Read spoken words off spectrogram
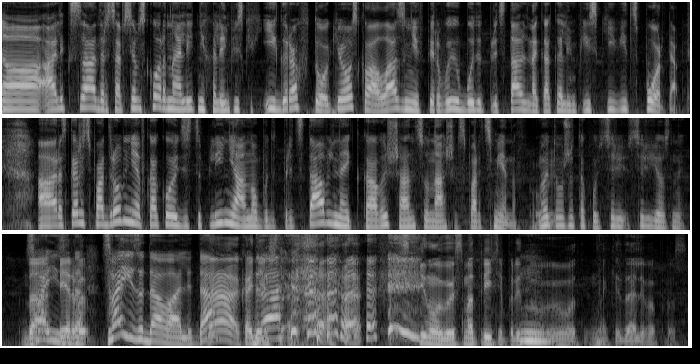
А, Александр, совсем скоро на летних Олимпийских играх в Токио скалолазание впервые будет представлено как олимпийский вид спорта. А, расскажите подробнее, в какой дисциплине оно будет представлено и каковы шансы у наших спортсменов. Ну, Ой. это уже такой серьезный. Да, Свои, первый- зада- Свои задавали, да? Да, конечно. Скинул, говорю, смотрите, приду. Вот, накидали вопрос.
